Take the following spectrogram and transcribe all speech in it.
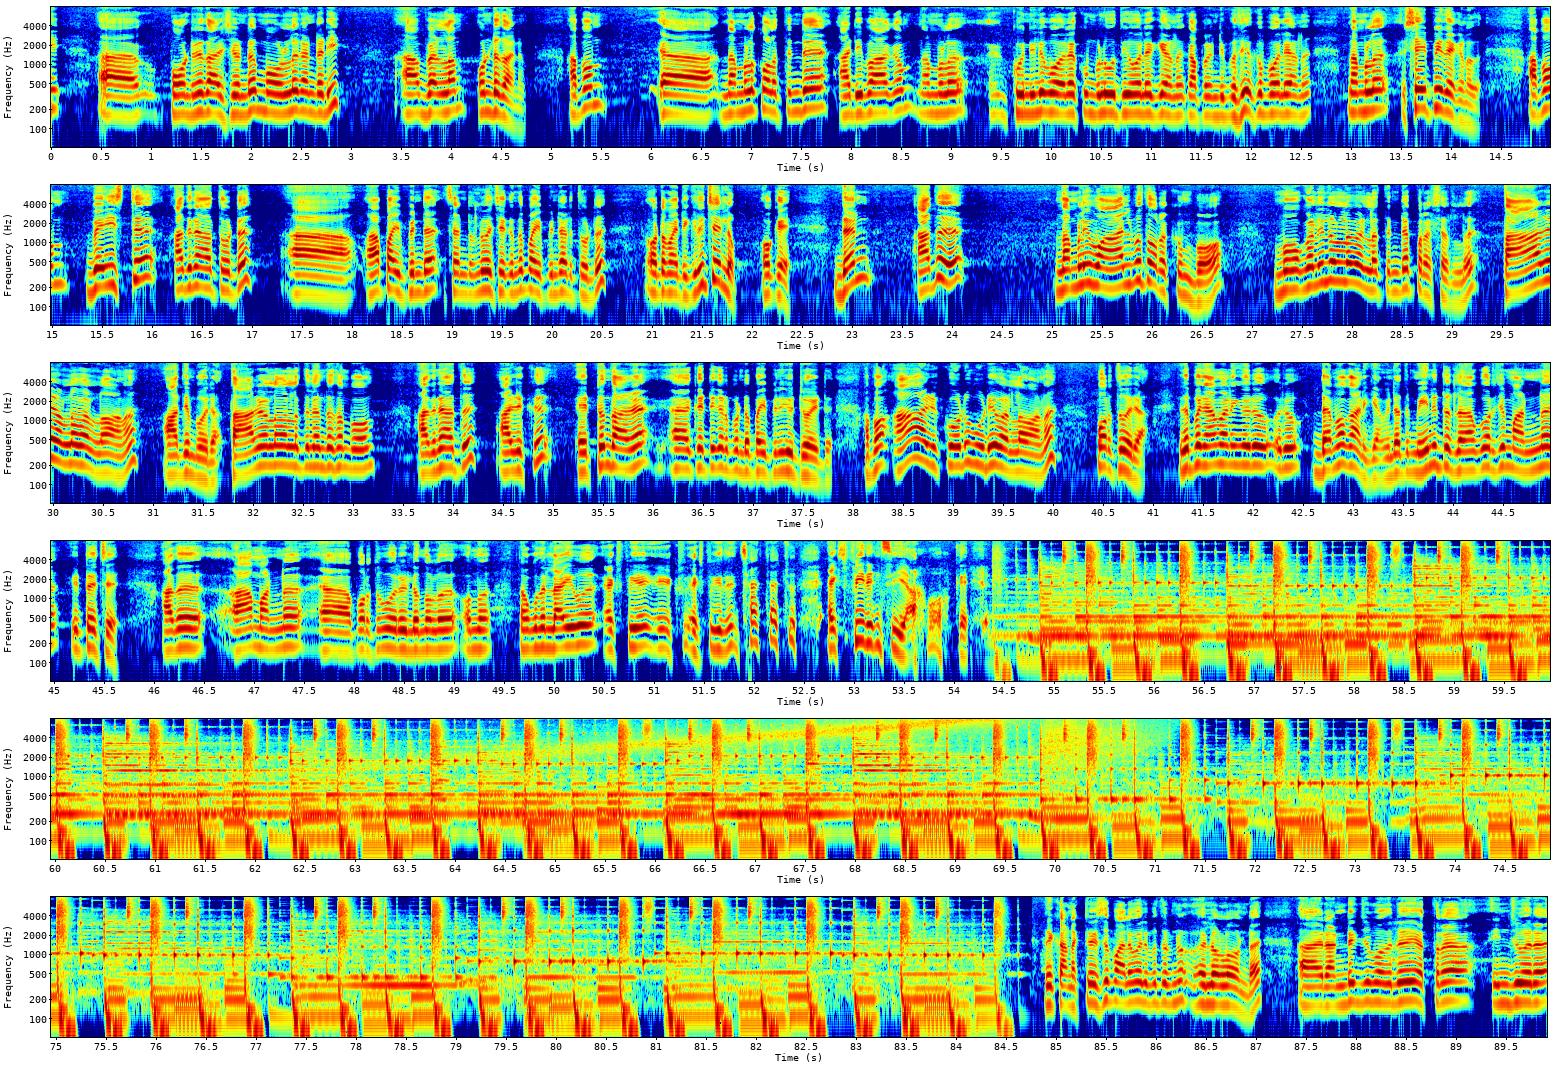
പോണ്ടിന് താഴ്ചയുണ്ട്. മുകളിൽ രണ്ടടി വെള്ളം ഉണ്ട് താനും. അപ്പം നമ്മൾ കുളത്തിന്റെ അടിഭാഗം നമ്മൾ കുനിൽ പോലെ കുമ്പിളൂത്തി പോലെയൊക്കെയാണ് കപ്പലണ്ടിപ്പതിയൊക്കെ പോലെയാണ് നമ്മൾ ഷേപ്പ് ചെയ്തേക്കണത്. അപ്പം വേസ്റ്റ് അതിനകത്തോട്ട് ആ പൈപ്പിന്റെ സെന്ററിൽ വെച്ചേക്കുന്ന പൈപ്പിന്റെ അടുത്തോട്ട് ഓട്ടോമാറ്റിക്കലി ചെല്ലും. ഓക്കെ ദെൻ അത് നമ്മൾ ഈ വാൽവ് തുറക്കുമ്പോൾ മുകളിലുള്ള വെള്ളത്തിന്റെ പ്രഷറിൽ താഴെയുള്ള വെള്ളമാണ് ആദ്യം പോരുക. താഴെയുള്ള വെള്ളത്തിൽ എന്താ സംഭവം? അതിനകത്ത് അഴുക്ക് ഏറ്റവും താഴെ കെട്ടിക്കിടപ്പുണ്ട് പൈപ്പിന് ചുറ്റുമായിട്ട്. അപ്പോൾ ആ അഴുക്കോട് കൂടിയ വെള്ളമാണ് പുറത്ത് വരിക. ഇതിപ്പോൾ ഞാൻ വേണമെങ്കിൽ ഒരു ഒരു ഡെമോ കാണിക്കാം. ഇതിന്റെ അകത്ത് മീൻ ഇട്ടിട്ടില്ല. നമുക്ക് കുറച്ച് മണ്ണ് ഇട്ടേച്ച് അത് ആ മണ്ണ് പുറത്തു പുറത്ത് പോരില്ലെന്നുള്ളത് ഒന്ന് നമുക്കൊന്ന് ലൈവ് എക്സ്പീ എക്സ്പീരിയൻസ് എക്സ്പീരിയൻസ് ചെയ്യാം. ഓക്കെ. ഈ കണക്ടേഴ്സ് പല വലുപ്പത്തിലുള്ളതുണ്ട്. രണ്ട് ഇഞ്ച് മുതൽ എത്ര ഇഞ്ച് വരെ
